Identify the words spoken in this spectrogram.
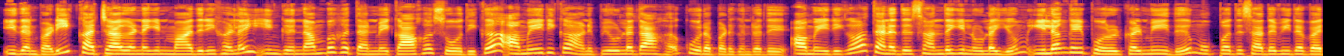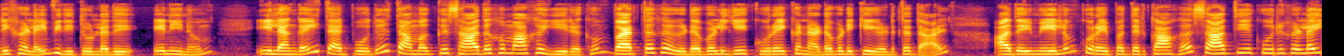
இதன்படி கச்சா எண்ணெயின் மாதிரிகளை இங்கு நம்பகத்தன்மைக்காக சோதிக்க அமெரிக்கா அனுப்பியுள்ளதாக கூறப்படுகின்றது. அமெரிக்கா தனது சந்தையின் நுழையும் இலங்கை பொருட்கள் மீது முப்பது சதவீத வரிகளை விதித்துள்ளது. எனினும் இலங்கை தற்போது தமக்கு சாதகமாக இருக்கும் வர்த்தக இடைவெளியை குறைக்க நடவடிக்கை எடுத்ததால் அதை மேலும் குறைப்பதற்காக சாத்தியக்கூறுகளை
